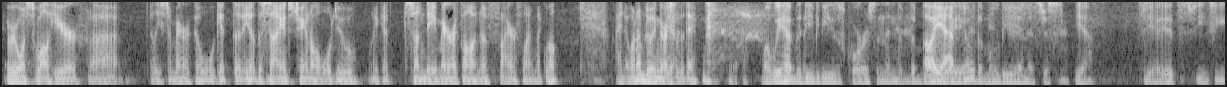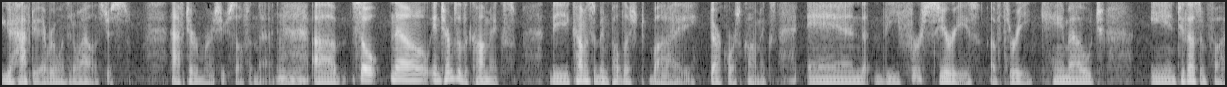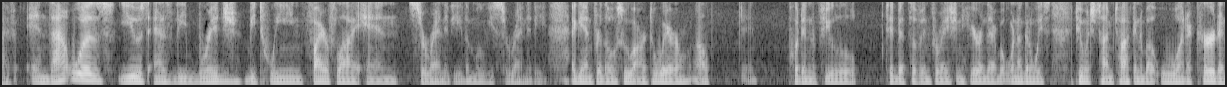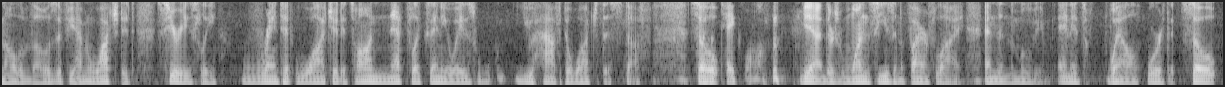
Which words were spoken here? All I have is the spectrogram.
every once in a while here, uh, at least America, we'll get the you know the Science Channel will do like a Sunday marathon of Firefly. I'm like, well, I know what I'm doing the rest Yeah. of the day. yeah. Well, we have the DVDs, of course, and then the, the Oh, yeah. Blu-ray of the movie, and it's just yeah, yeah. It's you, you have to every once in a while. It's just have to immerse yourself in that. Mm-hmm. Um, so now, in terms of the comics, the comics have been published by Dark Horse Comics, and the first series of three came out in 2005, and that was used as the bridge between Firefly and Serenity, the movie Serenity. Again, for those who aren't aware, I'll put in a few little tidbits of information here and there, but we're not going to waste too much time talking about what occurred in all of those. If you haven't watched it, seriously, rent it, watch it. It's on Netflix, anyways. You have to watch this stuff. So Doesn't take long. yeah, there's one season of Firefly and then the movie, and it's well worth it. So,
